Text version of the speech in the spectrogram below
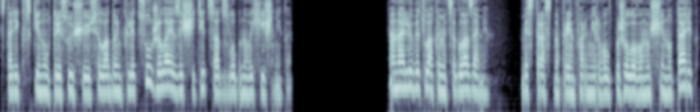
Старик вскинул трясущуюся ладонь к лицу, желая защититься от злобного хищника. «Она любит лакомиться глазами», — бесстрастно проинформировал пожилого мужчину Тарик,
